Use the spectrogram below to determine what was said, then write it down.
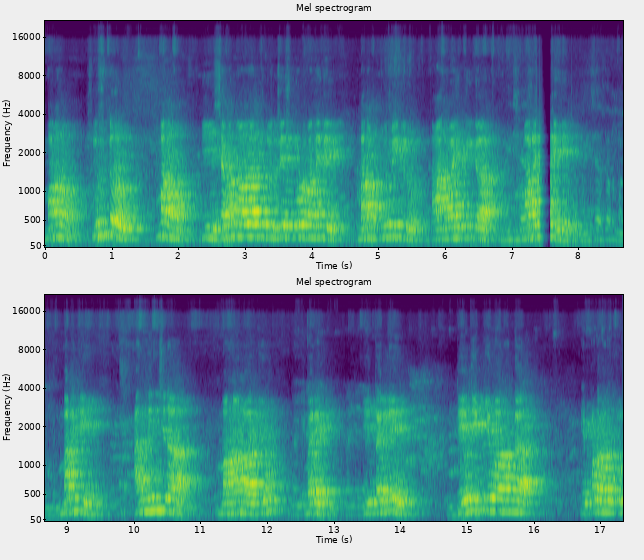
మనం చూస్తూ మనం ఈ శవ నవరాత్రులు చేసుకోవడం అనేది మన పూర్వీకులు ఆనవాయితీగా మనకి మనకి అందించిన మహాభాగ్యం. మరి ఈ తల్లి దేదీప్యమానంగా ఇప్పటి వరకు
